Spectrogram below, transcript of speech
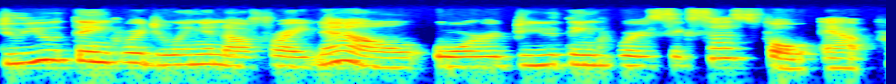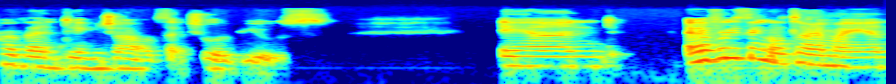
do you think we're doing enough right now, or do you think we're successful at preventing child sexual abuse? And every single time I,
